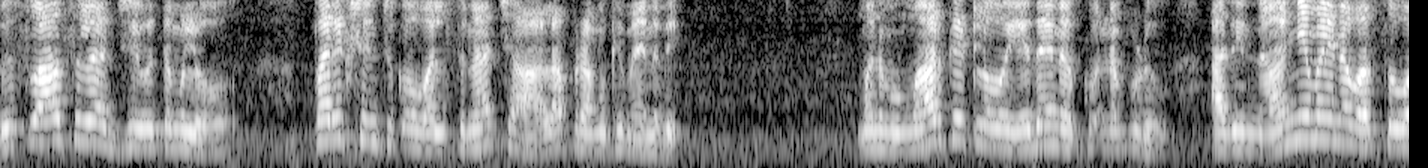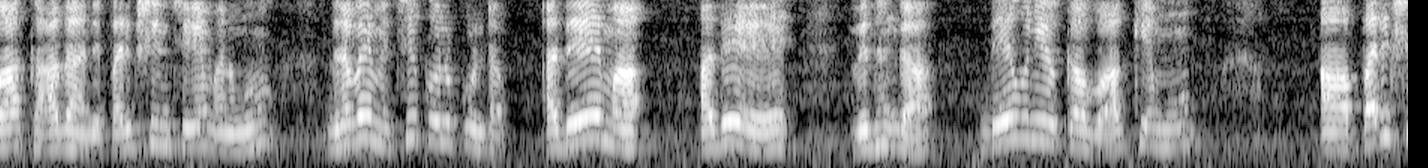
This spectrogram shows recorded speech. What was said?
విశ్వాసుల జీవితంలో పరీక్షించుకోవలసిన చాలా ప్రాముఖ్యమైనది. మనము మార్కెట్లో ఏదైనా కొన్నప్పుడు అది నాణ్యమైన వస్తువా కాదా అని పరీక్షించే మనము ద్రవ్యం ఇచ్చి కొనుక్కుంటాం. అదే మా అదే విధంగా దేవుని యొక్క వాక్యము పరీక్ష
